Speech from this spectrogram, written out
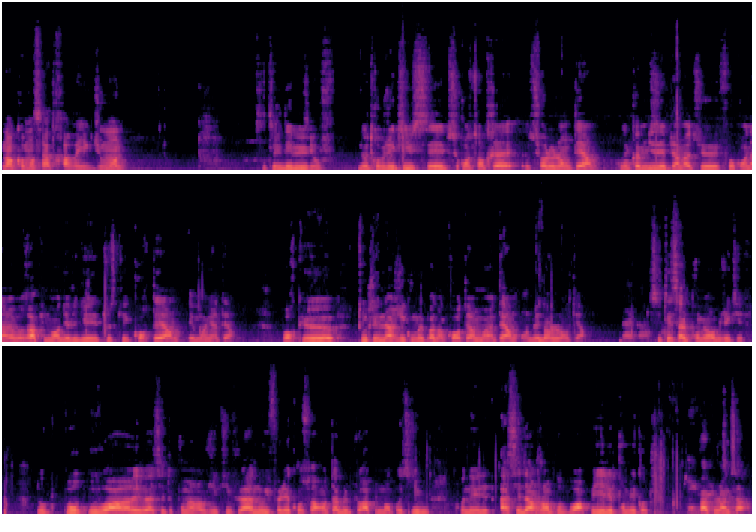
non, commencer à travailler avec du monde, C'était le début. c'est ouf. Notre objectif, c'est de se concentrer sur le long terme. Donc, comme disait Pierre Mathieu, il faut qu'on arrive rapidement à déléguer tout ce qui est court terme et moyen terme. Pour que toute l'énergie qu'on ne met pas dans court terme moyen terme, on le met dans le long terme. C'était ça le premier objectif. Donc, pour pouvoir arriver à ce premier objectif-là, nous, il fallait qu'on soit rentable le plus rapidement possible, qu'on ait assez d'argent pour pouvoir payer les premiers coachs. Pas plus loin que ça.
